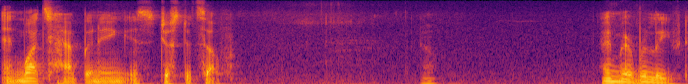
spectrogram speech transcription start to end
And what's happening is just itself. And we're relieved.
